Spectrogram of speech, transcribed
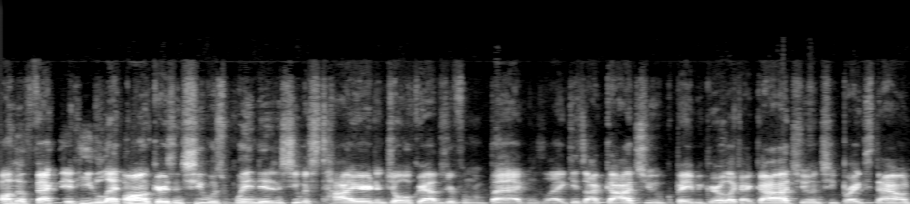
unaffected. He let bonkers and she was winded and she was tired and joel grabs her from the back and is like it's i got you baby girl like i got you and she breaks down.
